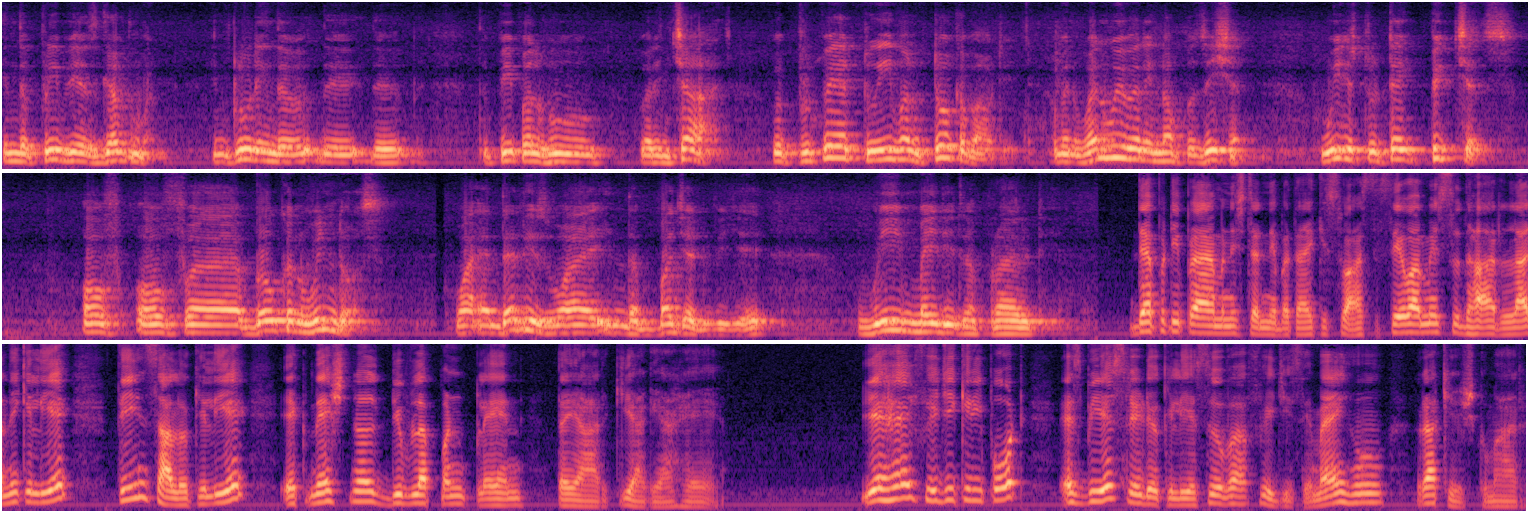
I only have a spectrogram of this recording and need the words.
in the previous government, including the, the, the, the people who were in charge, were prepared to even talk about it. I mean, when we were in opposition, we used to take pictures of, of uh, broken windows. Why, and that is why in the budget, Vijay, we made it a priority. Deputy prime minister ने बताया कि स्वास्थ्य सेवा में सुधार लाने के लिए तीन सालों के लिए एक नेशनल डेवलपमेंट प्लान तैयार किया गया है यह है फीजी की रिपोर्ट एसबीएस रेडियो के लिए सुबह फीजी से मैं हूँ राकेश कुमार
